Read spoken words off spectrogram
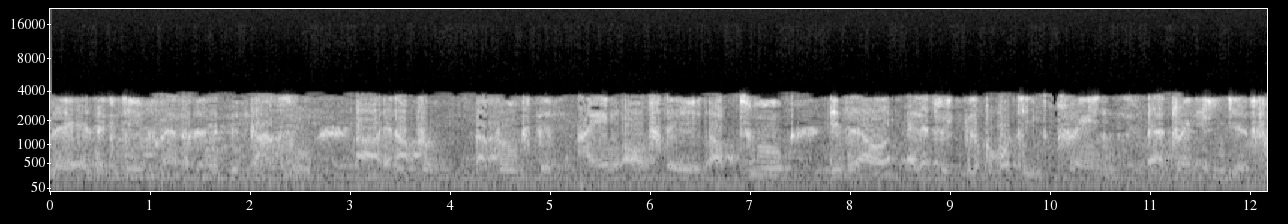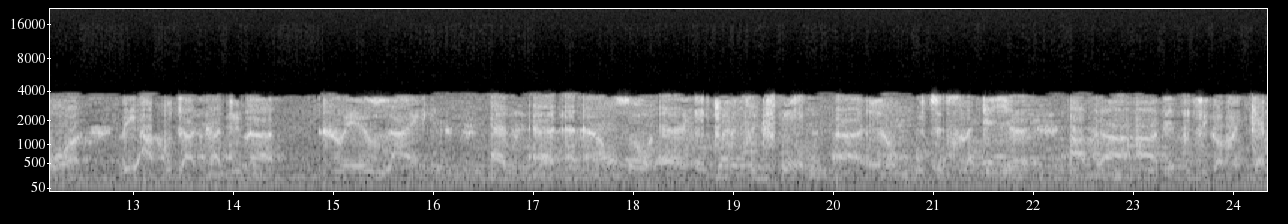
the Executive uh, Council uh, know, approved, approved the buying of, a, of two diesel electric locomotive trains, uh, train engines for the Abuja Kaduna rail line. And, and, and also uh, in 2016, uh, you know, which is like a year after uh, the APC government came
